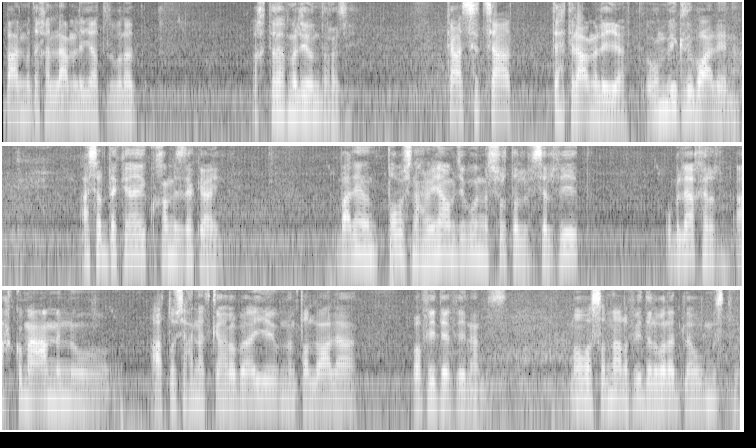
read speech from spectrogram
بعد ما دخل العمليات الولد اختلف مليون درجة. قعد ست ساعات تحت العمليات وهم يكذبوا علينا. عشر دقائق وخمس دقائق بعدين طوشنا نحن وياهم جابوا لنا الشرطة اللي في سلفيت. وبالآخر أحكوا مع عم إنه أعطوه شحنات كهربائية وبدنا نطلعه على رفيدة في نابلس. ما وصلنا رفيدة الولد له مستوى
